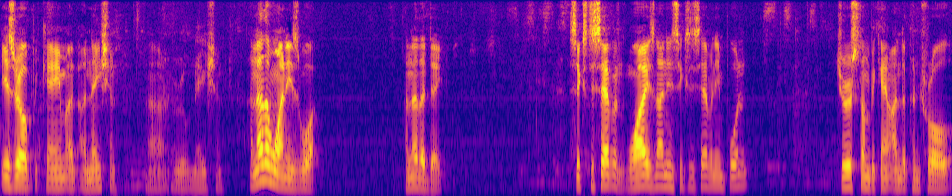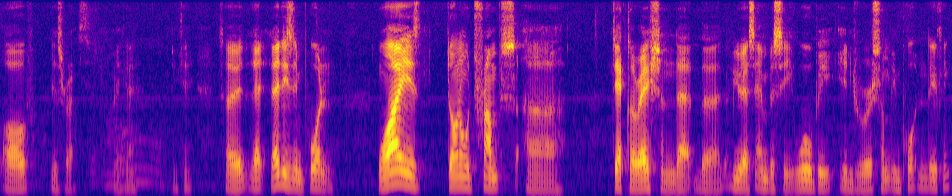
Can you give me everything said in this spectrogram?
Israel. Became a, a nation, a real nation. Another one is what? Another date. 67. Why is 1967 important? Jerusalem became under control of Israel. Okay. Okay. So that, that is important. Why is Donald Trump's uh, declaration that the U.S. embassy will be in Jerusalem important? Do you think?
